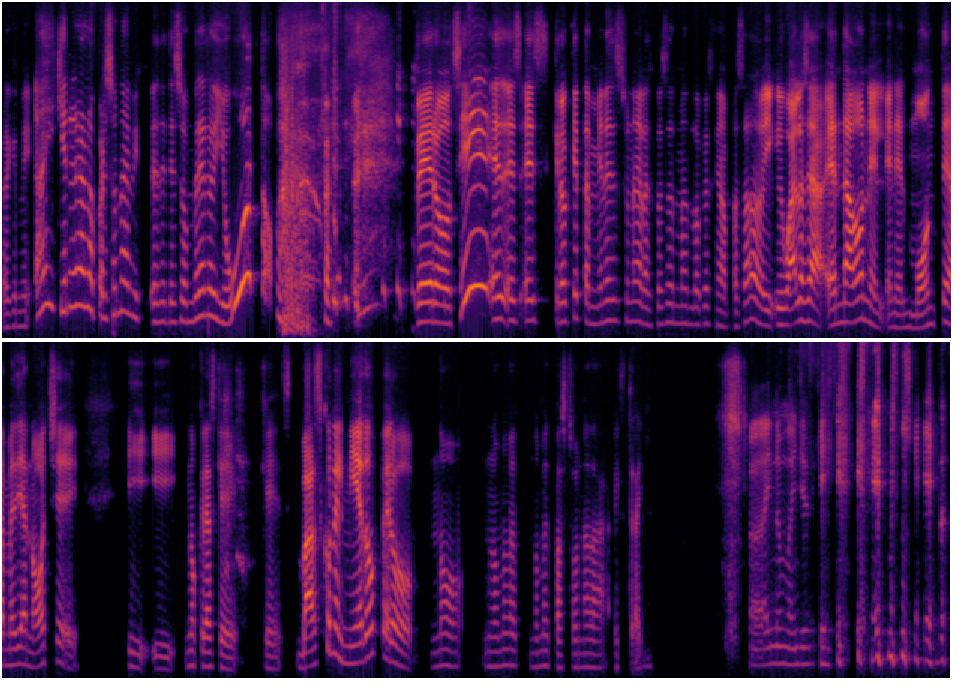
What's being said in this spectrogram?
Pues, porque me, ay, ¿quién era la persona de, de, sombrero? Y yo, what Pero sí, es, es, creo que también es una de las cosas más locas que me ha pasado. igual, o sea, he andado en el, en el monte a medianoche y, y no creas que, que, vas con el miedo, pero no, no, me, no me pasó nada extraño. Ay, no manches, qué, miedo.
